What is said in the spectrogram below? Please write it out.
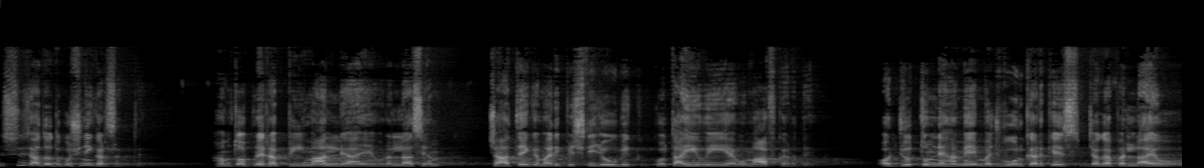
اس سے زیادہ تو کچھ نہیں کر سکتے۔ ہم تو اپنے رب پہ ایمان لے آئے ہیں اور اللہ سے ہم چاہتے ہیں کہ ہماری پچھلی جو بھی کوتاہی ہوئی ہے، وہ معاف کر دے اور جو تم نے ہمیں مجبور کر کے اس جگہ پر لائے ہو،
